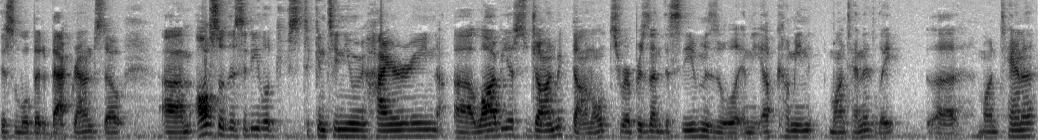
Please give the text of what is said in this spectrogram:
this is a little bit of background. So um, also, the city looks to continue hiring uh, lobbyist John McDonald to represent the city of Missoula in the upcoming Montana, late, uh, Montana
